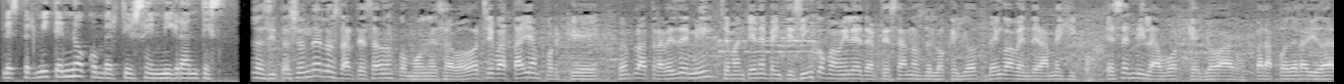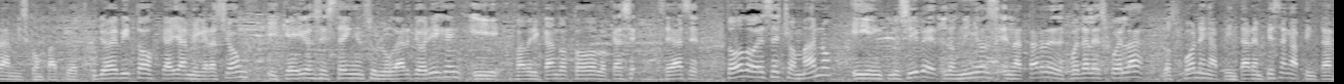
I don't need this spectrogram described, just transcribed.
les permite no convertirse en migrantes. La situación de los artesanos como en El Salvador sí batallan porque, por ejemplo, a través de mí se mantienen 25 familias de artesanos de lo que yo vengo a vender a México. Esa es mi labor que yo hago para poder ayudar a mis compatriotas. Yo evito que haya migración y que ellos estén en su lugar de origen y fabricando todo lo que se hace. Todo es hecho a mano e inclusive los niños en la tarde después de la escuela los ponen a pintar, empiezan a pintar.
